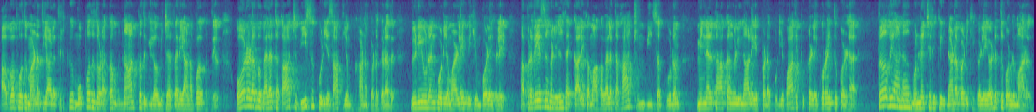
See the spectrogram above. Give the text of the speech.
அவ்வப்போது மணத்தியாலத்திற்கு முப்பது தொடக்கம் நாற்பது கிலோமீட்டர் வரையான வேகத்தில் ஓரளவு பலத்த காற்று வீசக்கூடிய சாத்தியம் காணப்படுகிறது. இடியுடன் கூடிய மழை பெய்யும் வேளைகளில் அப்பிரதேசங்களில் தற்காலிகமாக பலத்த காற்றும் வீசக்கூடும். மின்னல் தாக்கங்களினால் ஏற்படக்கூடிய பாதிப்புகளை குறைத்துக் கொள்ள தேவையான முன்னெச்சரிக்கை நடவடிக்கைகளை எடுத்துக்கொள்ளுமாறு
